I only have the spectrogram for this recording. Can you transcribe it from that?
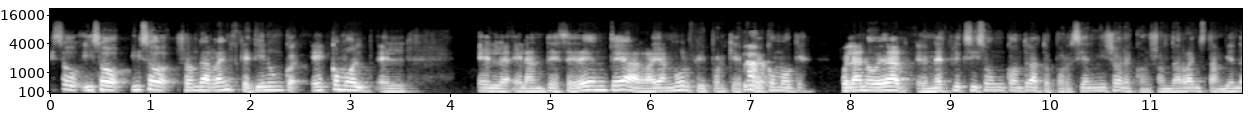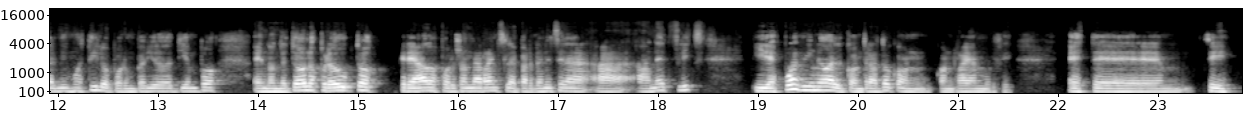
hizo, hizo, hizo Shonda Rhimes que tiene un... es como el el, antecedente a Ryan Murphy, porque fue como que fue la novedad. Netflix hizo un contrato por 100 millones con Shonda Rhimes, también del mismo estilo, por un periodo de tiempo en donde todos los productos creados por Shonda Rhimes le pertenecen a, Netflix, y después vino el contrato con, Ryan Murphy. Este, sí,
